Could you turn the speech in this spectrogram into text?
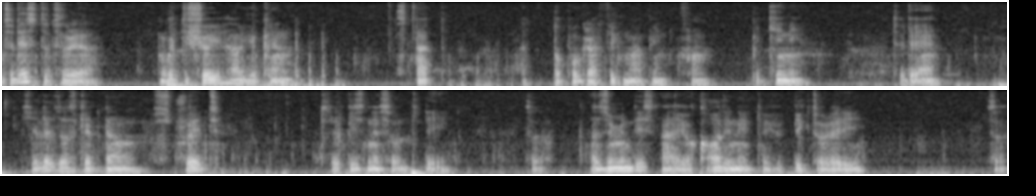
today's tutorial, I'm going to show you how you can start topographic mapping from beginning to the end. So let's just get down straight to the business of the day. So assuming these are your coordinates you picked already. So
